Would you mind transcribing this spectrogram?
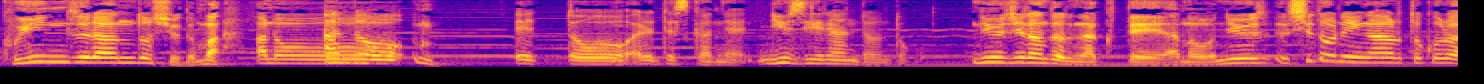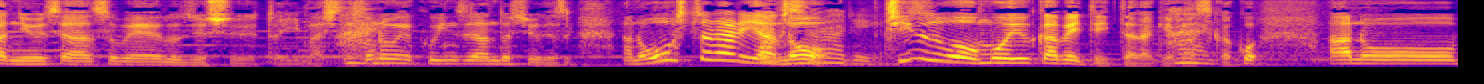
クイーンズランド州で、まああのー、あの、うん、えっと、あれですかね。ニュージーランドのとこ。ニュージーランドでなくてあのニューシドニーがあるところはニューサウスウェールズ州と言いまして、はい、その上クイーンズランド州です。あのオーストラリアの地図を思い浮かべていただけますか、はい、こうあの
